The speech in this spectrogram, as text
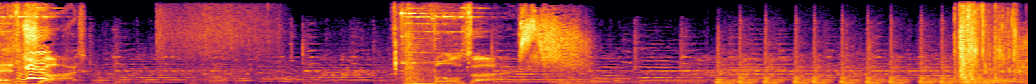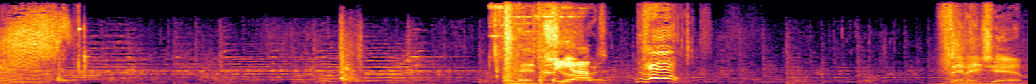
Headshot. Bullseye. Headshot. Finish him.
